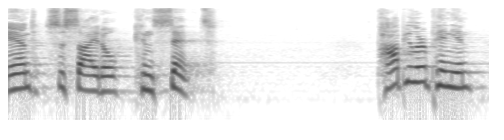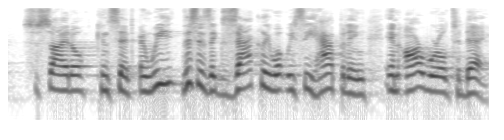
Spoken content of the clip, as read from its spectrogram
and societal consent. Popular opinion, societal consent. And we, this is exactly what we see happening in our world today.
